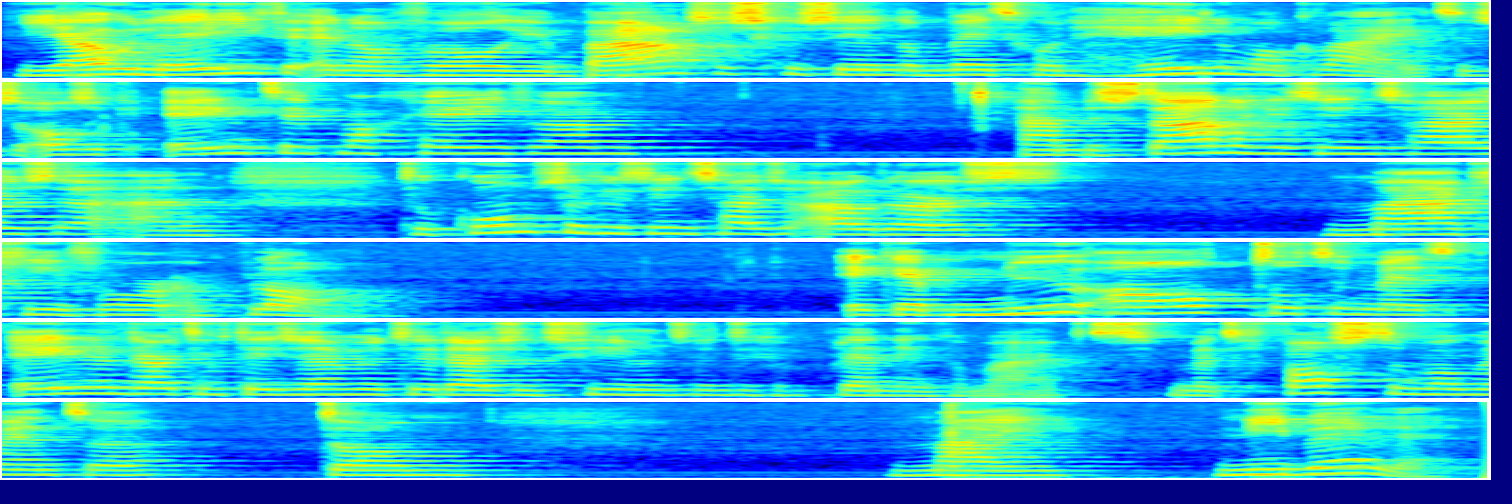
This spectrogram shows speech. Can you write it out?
jouw leven en dan vooral je basisgezin, dan ben je het gewoon helemaal kwijt. Dus als ik één tip mag geven aan bestaande gezinshuizen, aan toekomstige gezinshuisouders, maak hiervoor een plan. Ik heb nu al tot en met 31 december 2024 een planning gemaakt. Met vaste momenten dan mij niet bellen.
